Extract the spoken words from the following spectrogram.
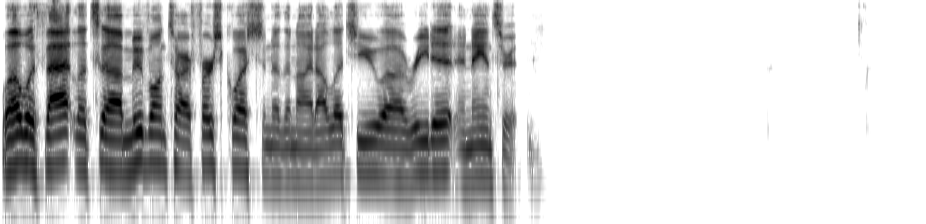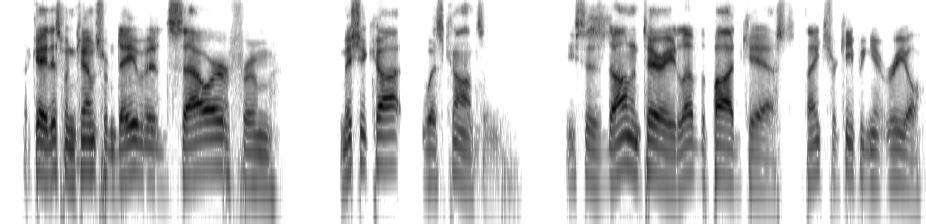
well, with that, let's uh, move on to our first question of the night. I'll let you uh, read it and answer it. Okay, this one comes from David Sauer from Mishicot, Wisconsin. He says, Don and Terry, love the podcast. Thanks for keeping it real.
